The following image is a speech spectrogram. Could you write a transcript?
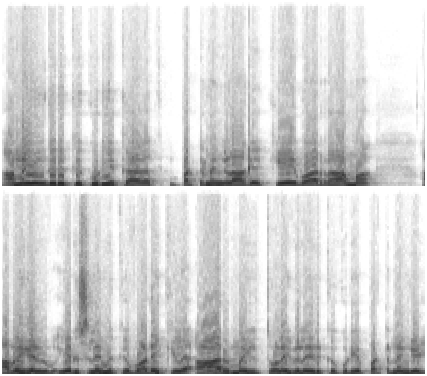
அமைந்திருக்கக்கூடிய க பட்டணங்களாக கேவா ராமா அவைகள் எருசலேமுக்கு வடக்கில் ஆறு மைல் தொலைவில் இருக்கக்கூடிய பட்டணங்கள்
